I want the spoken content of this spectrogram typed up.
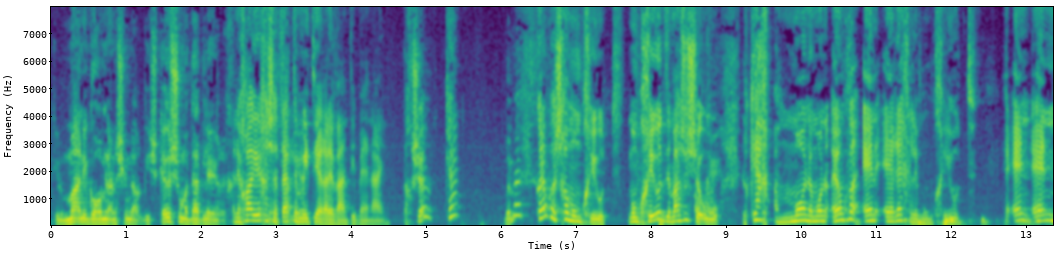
כאילו מה אני גורם לאנשים להרגיש, כאיזשהו מדד לערך. אני יכולה להגיד לך שאתה. תמיד תהיה רלוונטי בעיניי. אתה חושב? כן. באמת? קודם כל יש לך מומחיות. מומחיות זה משהו שהוא אוקיי. לוקח המון המון, היום כבר אין ערך למומחיות. אין, אין,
